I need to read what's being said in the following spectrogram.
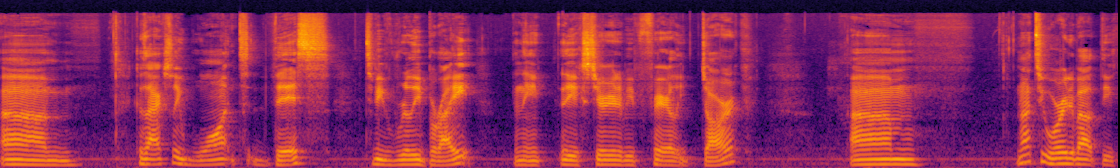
um, because I actually want this to be really bright and the, the exterior to be fairly dark. Um, I'm not too worried about the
